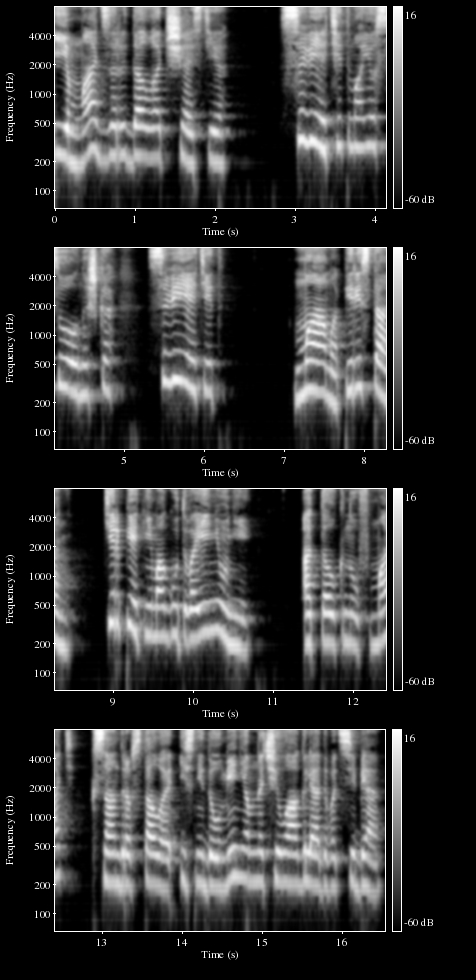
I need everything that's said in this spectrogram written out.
И мать зарыдала от счастья. «Светит мое солнышко, светит!» «Мама, перестань! Терпеть не могу твои нюни!» Оттолкнув мать, Ксандра встала и с недоумением начала оглядывать себя.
